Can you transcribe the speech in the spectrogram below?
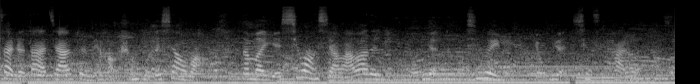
载着大家对美好生活的向往。那么，也希望喜爱娃娃的你永远童心未泯，永远幸福快乐。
